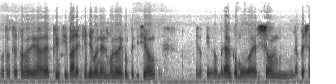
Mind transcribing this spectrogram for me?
otros tres patrocinadores principales que llevo en el mono de competición, que los quiero nombrar, como son una empresa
